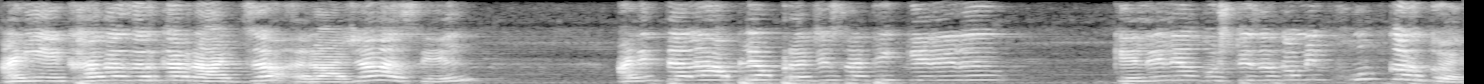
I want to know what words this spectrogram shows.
आणि एखादा जर का राजा राजा असेल आणि त्याला आपल्या प्रजेसाठी केलेलं केलेल्या गोष्टी जर का मी खूप करतोय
